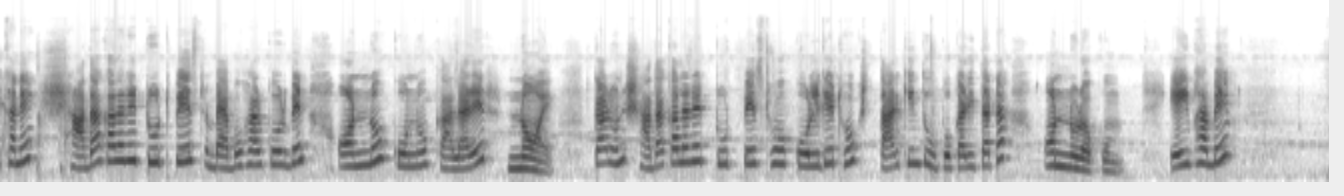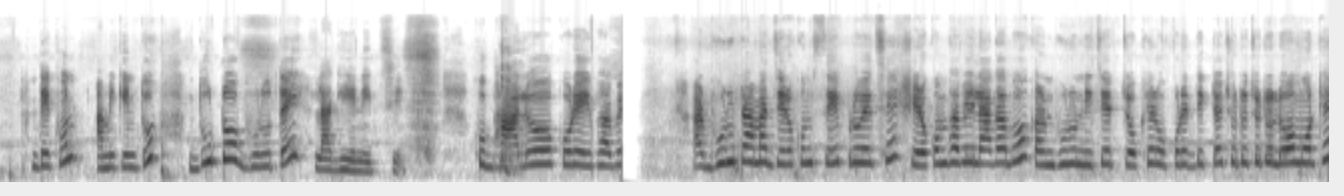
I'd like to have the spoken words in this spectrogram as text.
এখানে সাদা কালারের টুথপেস্ট ব্যবহার করবেন, অন্য কোনো কালারের নয়। কারণ সাদা কালারের টুথপেস্ট হোক, কোলগেট হোক, তার কিন্তু উপকারিতাটা অন্যরকম। এইভাবে দেখুন, আমি কিন্তু দুটো ভুরুতেই লাগিয়ে নিচ্ছি। খুব ভালো করে এইভাবে। আর ভুরুটা আমার যেরকম সেপ রয়েছে, সেরকমভাবেই লাগাবো, কারণ ভুরুর নিচের চোখের ওপরের দিকটা ছোট ছোট লোম ওঠে।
